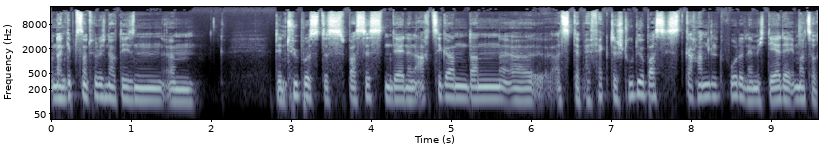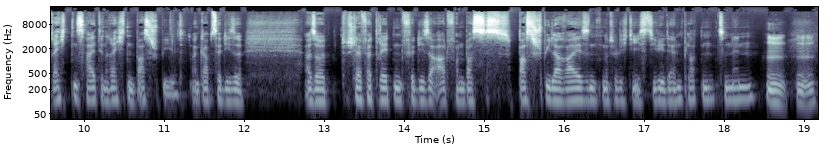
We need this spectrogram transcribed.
Und dann gibt's natürlich noch diesen, ähm, den Typus des Bassisten, der in den 80ern dann äh, als der perfekte Studiobassist gehandelt wurde, nämlich der, der immer zur rechten Zeit den rechten Bass spielt. Dann gab's ja diese, also stellvertretend für diese Art von Bass, Bassspielerei sind natürlich die Steely Dan-Platten zu nennen. Hm, hm.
